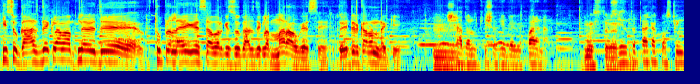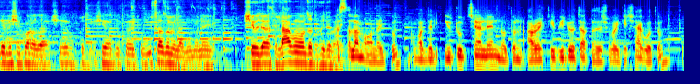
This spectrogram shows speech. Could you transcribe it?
কিছু গাছ দেখলাম আপনার যে থুপড়া লেগে গেছে আবার কিছু গাছ দেখলাম মারাও গেছে। তো এটার কারণটা কি? সাধারণ কৃষক এভাবে পারে না। বুঝতে পারছি। যেহেতু টাকা কস্টিংটা বেশি করা যায় সে- সেহেতু তো একটু উঁচা জমি লাগবে মানে সেও জায়গাতে লাভ মজাদ হইতে পারে। আসসালামু আলাইকুম। আমাদের ইউটিউব চ্যানেলের নতুন আরও একটি ভিডিওতে আপনাদের সবাইকে স্বাগতম। তো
